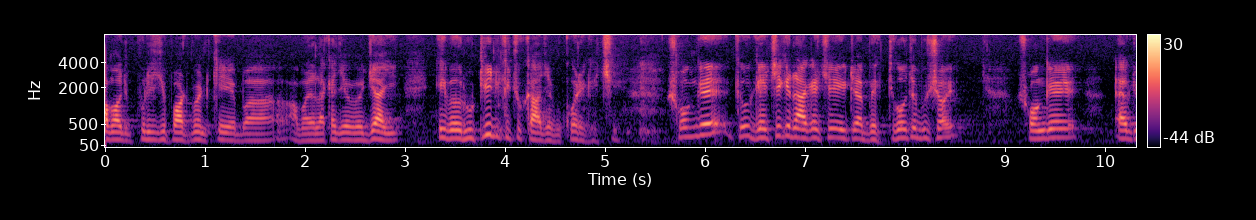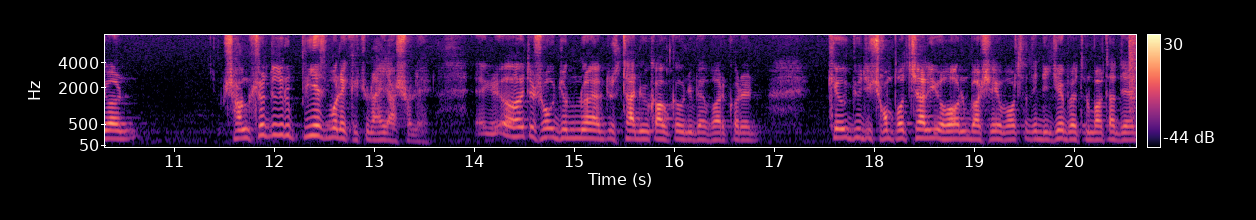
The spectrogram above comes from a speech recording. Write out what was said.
আমার পুলিশ ডিপার্টমেন্টকে বা আমার এলাকায় যেভাবে যাই, এইভাবে রুটিন কিছু কাজ আমি করে গেছি। সঙ্গে কেউ গেছে কি না গেছে, এটা ব্যক্তিগত বিষয়। সঙ্গে একজন সাংসদদের পিএস বলে কিছু নাই আসলে হয়তো সৌজন্য একজন স্থানীয় কাউকে উনি ব্যবহার করেন। কেউ যদি সম্পদশালী হন বা সে অবস্থাতে নিজে বেতন ভাতা দেন,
